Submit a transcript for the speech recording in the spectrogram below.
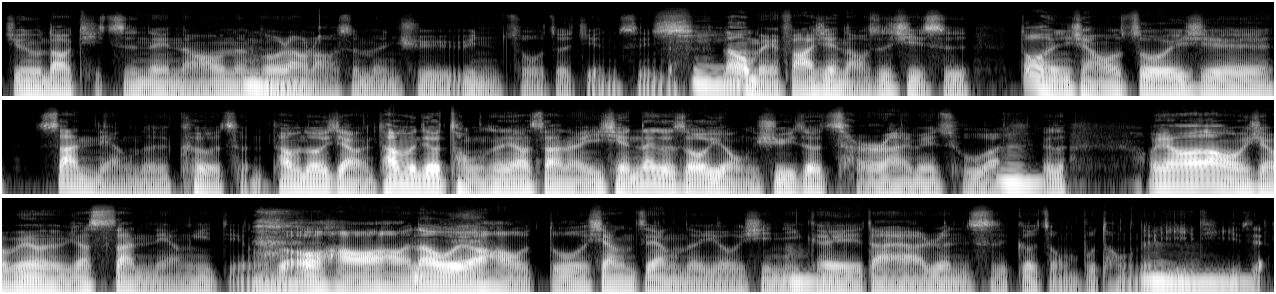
进入到体制内，然后能够让老师们去运作这件事情？嗯、那我们也发现，老师其实都很想要做一些善良的课程。他们都讲，他们就统称要善良。以前那个时候“永续”这词儿还没出来，嗯、就是我想要让我小朋友比较善良一点。我说：“哦，好啊，好，那我有好多像这样的游戏，你可以大家认识各种不同的议题，这样。”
